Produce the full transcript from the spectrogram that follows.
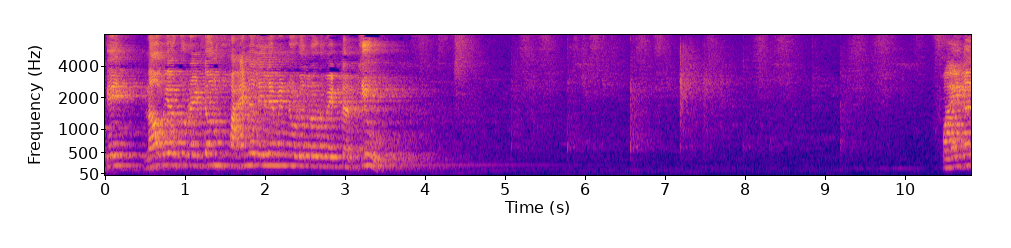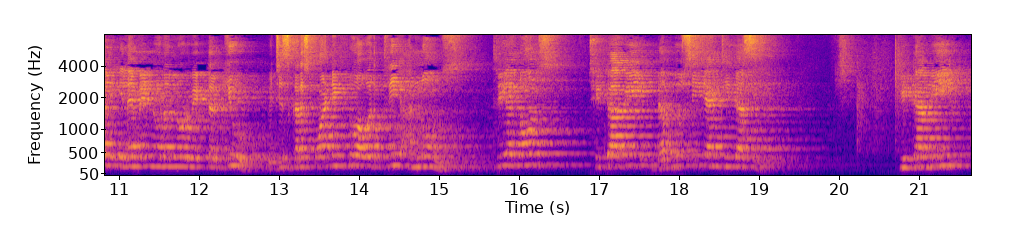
Okay. Now we have to write down final element nodal load vector Q. Final element nodal load vector Q which is corresponding to our three unknowns. Three unknowns theta b, wc and theta c. Theta b,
